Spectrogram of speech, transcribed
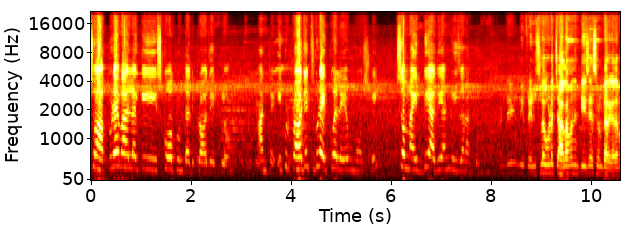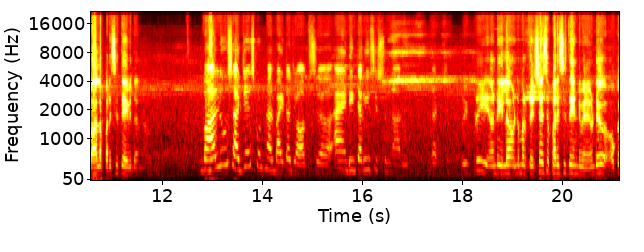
సో అప్పుడే వాళ్ళకి స్కోప్ ఉంటుంది ప్రాజెక్ట్లో అంతే. ఇప్పుడు ప్రాజెక్ట్స్ కూడా ఎక్కువ లేవు మోస్ట్లీ సో మైట్ బి అది అని రీజన్ అనుకుంటున్నాను. అంటే మీ ఫ్రెండ్స్లో కూడా చాలా మందిని తీసేసి ఉంటారు కదా వాళ్ళ పరిస్థితి ఏ విధంగా? వాళ్ళు సర్చ్ చేసుకుంటున్నారు బయట జాబ్స్ అండ్ ఇంటర్వ్యూస్ ఇస్తున్నారు. దట్స్ ఇప్పుడు అంటే ఇలా ఉంటే మరి ఫ్రెషర్స్ పరిస్థితి ఏంటి మేడం? అంటే ఒక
